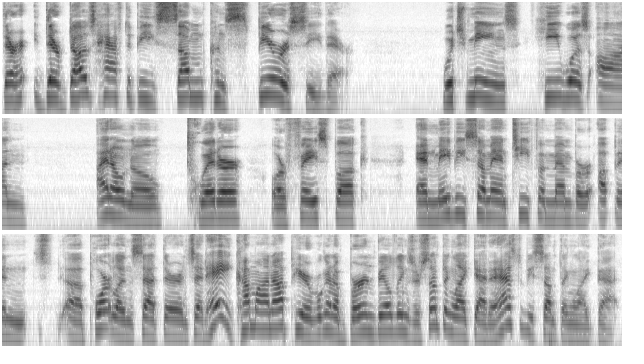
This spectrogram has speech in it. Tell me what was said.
there there does have to be some conspiracy there, which means he was on, I don't know, Twitter or Facebook, and maybe some Antifa member up in uh, Portland sat there and said, "Hey, come on up here. We're going to burn buildings or something like that." It has to be something like that.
